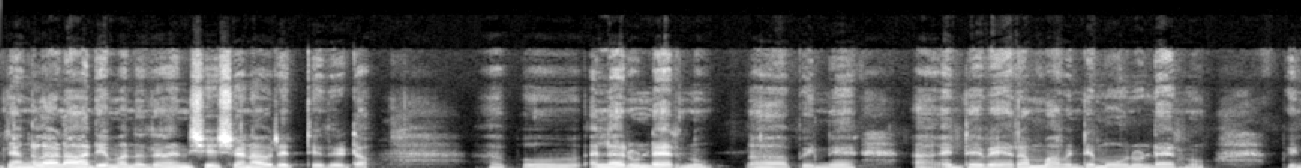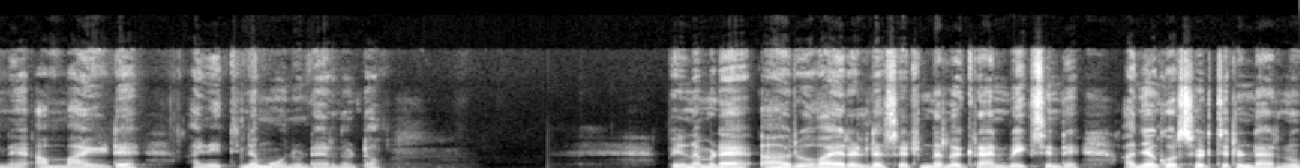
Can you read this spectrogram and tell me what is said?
അപ്പോൾ ഞങ്ങളാണ് ആദ്യം വന്നത്. അതിന് ശേഷമാണ് അവരെത്തിയത് കേട്ടോ. അപ്പോൾ എല്ലാവരും ഉണ്ടായിരുന്നു. പിന്നെ എന്റെ വേറെ അമ്മാവിന്റെ മോനുണ്ടായിരുന്നു. പിന്നെ അമ്മായിയുടെ അനിയത്തിന്റെ മോനുണ്ടായിരുന്നു കേട്ടോ. പിന്നെ നമ്മുടെ ആ ഒരു വൈറൽ ഡെസേർട്ട് ഉണ്ടല്ലോ ഗ്രാൻഡ് ബേക്സിന്റെ. അത് ഞാൻ കുറച്ച് എടുത്തിട്ടുണ്ടായിരുന്നു.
